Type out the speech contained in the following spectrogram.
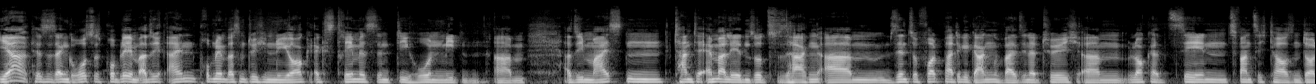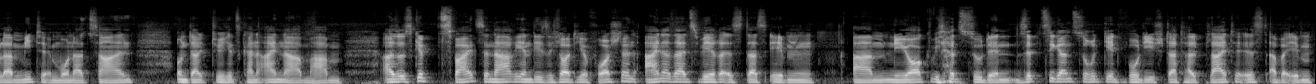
Ja, das ist ein großes Problem. Also ein Problem, was natürlich in New York extrem ist, sind die hohen Mieten. Ähm, also die meisten Tante-Emma-Läden sozusagen ähm, sind sofort pleite gegangen, weil sie natürlich ähm, locker 10.000, 20.000 Dollar Miete im Monat zahlen und natürlich jetzt keine Einnahmen haben. Also es gibt zwei Szenarien, die sich Leute hier vorstellen. Einerseits wäre es, dass eben ähm, New York wieder zu den 70ern zurückgeht, wo die Stadt halt pleite ist, aber eben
